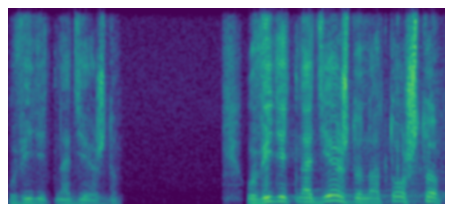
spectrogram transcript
увидеть надежду. Увидеть надежду на то, что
